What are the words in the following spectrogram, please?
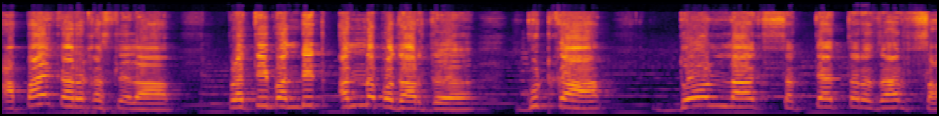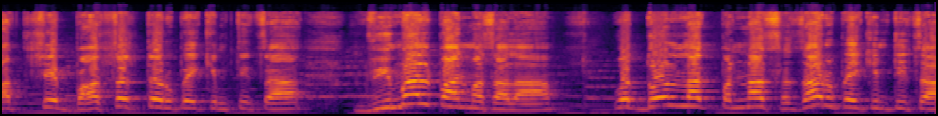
अपायकारक असलेला प्रतिबंधित अन्नपदार्थ गुटखा दोन लाख सत्याहत्तर हजार सातशे बासष्ट रुपये किमतीचा विमल पान मसाला व दोन लाख पन्नास हजार रुपये किमतीचा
